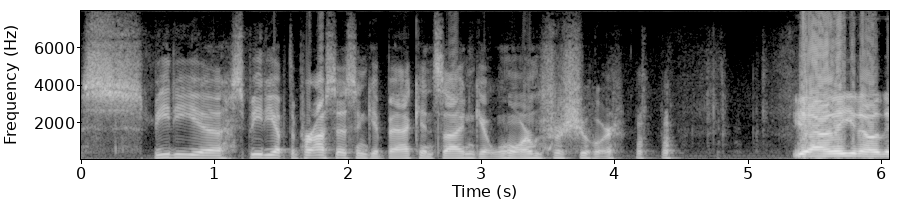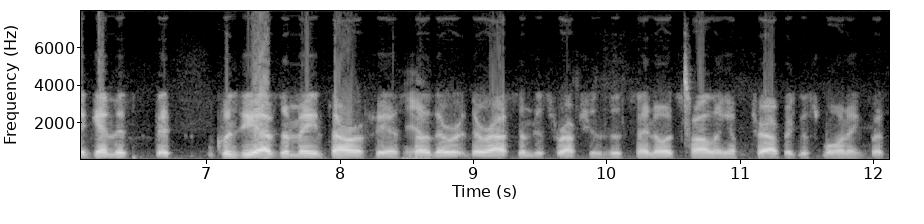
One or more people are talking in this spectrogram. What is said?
speedy uh, speedy up the process and get back inside and get warm for sure. yeah, you know, again, it's, it's Quincy Ave's a main thoroughfare, so Yeah. there there are some disruptions. It's, I know it's piling up traffic this morning, but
